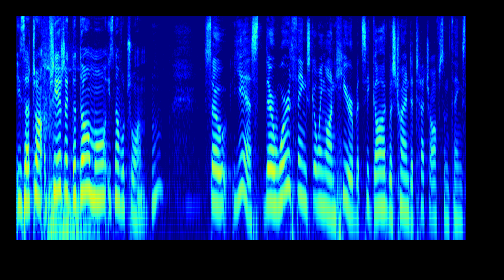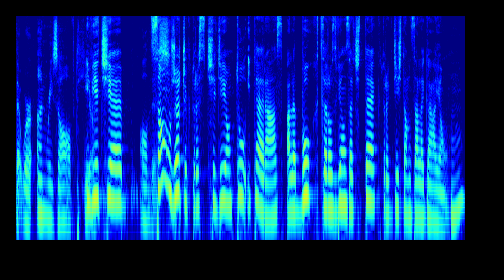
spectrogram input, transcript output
I zaczęłam przyjeżdżać do domu i znowu czułam. Hmm? So, yes, there were things going on here, but see, God was trying to touch off some things that were unresolved I here. wiecie, All this. są rzeczy, które się dzieją tu i teraz, ale Bóg chce rozwiązać te, które gdzieś tam zalegają. Hmm?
